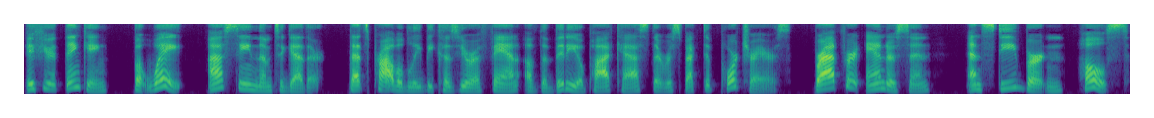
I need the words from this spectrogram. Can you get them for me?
If you're thinking, but wait, I've seen them together, that's probably because you're a fan of the video podcast their respective portrayers, Bradford Anderson and Steve Burton, host.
